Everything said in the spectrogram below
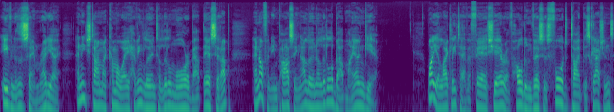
even at the same radio, and each time I come away having learned a little more about their setup, and often in passing I learn a little about my own gear. While you're likely to have a fair share of Holden versus Ford type discussions,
